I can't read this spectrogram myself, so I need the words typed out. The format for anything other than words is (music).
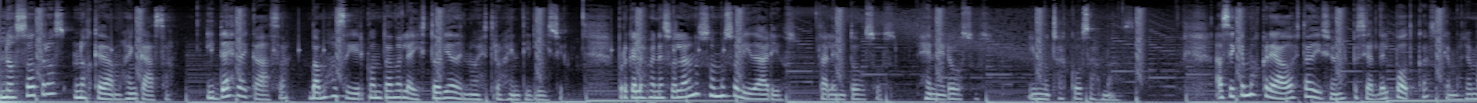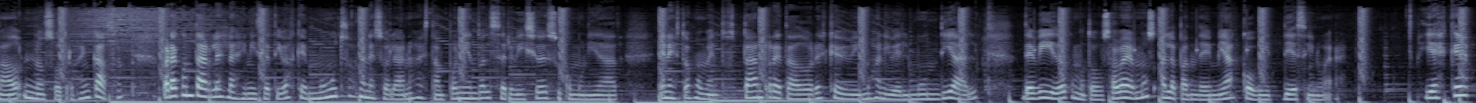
Nosotros nos quedamos en casa y desde casa vamos a seguir contando la historia de nuestro gentilicio, porque los venezolanos somos solidarios, talentosos, generosos y muchas cosas más. Así que hemos creado esta edición especial del podcast que hemos llamado Nosotros en Casa para contarles las iniciativas que muchos venezolanos están poniendo al servicio de su comunidad en estos momentos tan retadores que vivimos a nivel mundial debido, como todos sabemos, a la pandemia COVID-19. Y es que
